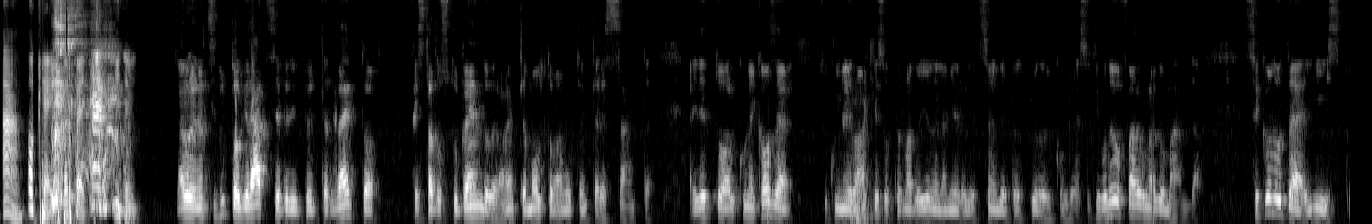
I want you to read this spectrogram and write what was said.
Ah, ok, perfetto. allora, innanzitutto, grazie per il tuo intervento, che è stato stupendo, veramente molto, ma molto interessante. Hai detto alcune cose su cui mi ero anche soffermato io nella mia relazione di apertura del congresso. Ti volevo fare una domanda. Secondo te gli ISP,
